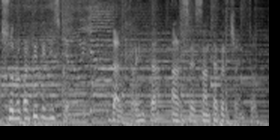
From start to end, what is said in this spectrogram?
sono partiti gli sconti, dal 30 al 60%.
